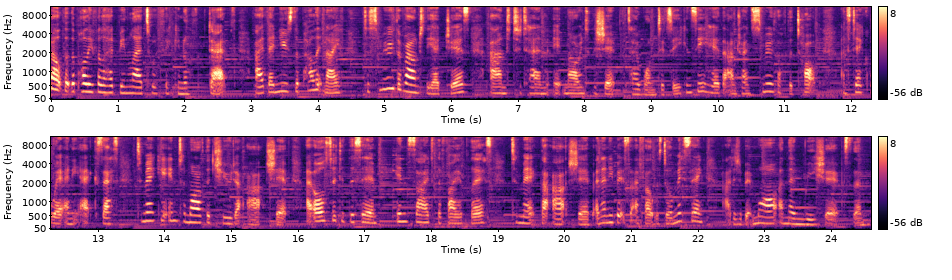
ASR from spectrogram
Felt that the polyfiller had been layered to a thick enough depth, I then used the palette knife to smooth around the edges and to turn it more into the shape that I wanted. So you can see here that I'm trying to smooth off the top and to take away any excess to make it into more of the Tudor arch shape. I also did the same inside the fireplace to make that art shape and any bits that I felt were still missing, I added a bit more and then reshaped them.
